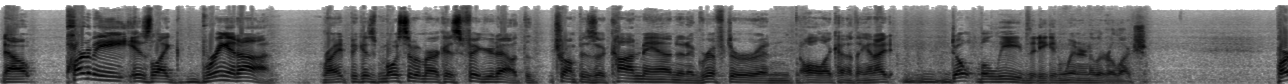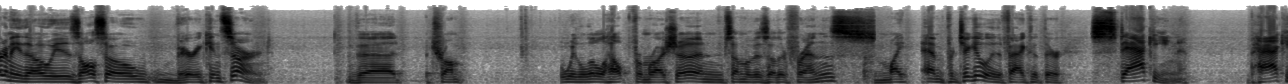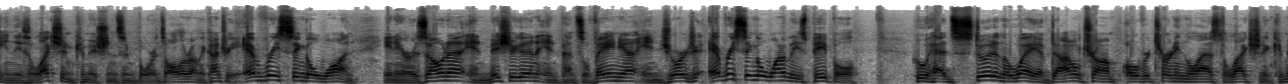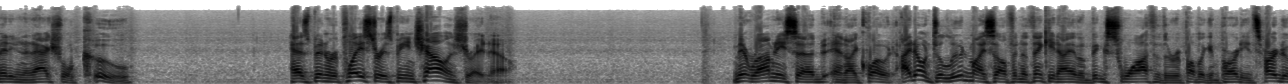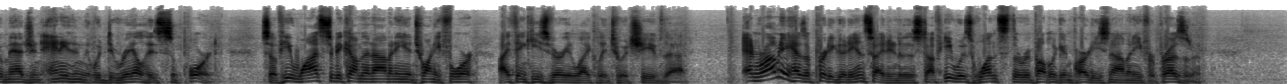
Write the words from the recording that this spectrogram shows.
Now, part of me is like, bring it on right? Because most of America has figured out that Trump is a con man and a grifter and all that kind of thing. And I don't believe that he can win another election. Part of me, though, is also very concerned that Trump, with a little help from Russia and some of his other friends, might, and particularly the fact that they're stacking packing these election commissions and boards all around the country. Every single one in Arizona, in Michigan, in Pennsylvania, in Georgia, every single one of these people who had stood in the way of Donald Trump overturning the last election and committing an actual coup has been replaced or is being challenged right now. Mitt Romney said, and I quote, I don't delude myself into thinking I have a big swath of the Republican Party. It's hard to imagine anything that would derail his support. So if he wants to become the nominee in 24, I think he's very likely to achieve that. And Romney has a pretty good insight into this stuff. He was once the Republican Party's nominee for president.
